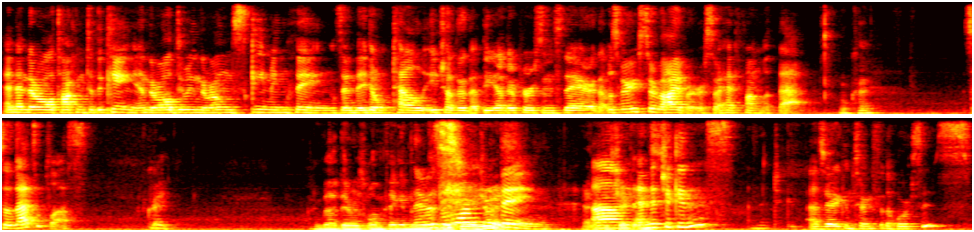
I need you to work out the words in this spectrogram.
and then they're all talking to the king, and they're all doing their own scheming things, and they don't tell each other that the other person's there. That was very Survivor, so I had fun with that. Okay, So that's a plus. great. I'm glad there was one thing in the There movie was that you one enjoyed. thing. And the Um, chickens. and the chickens. I was very concerned for the horses.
